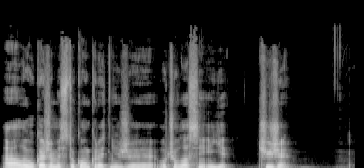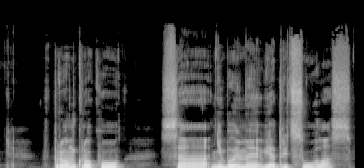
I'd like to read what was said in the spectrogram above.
ale ukážeme si to konkrétne, že o čo vlastne ide. Čiže v prvom kroku sa nebojíme vyjadriť súhlas.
